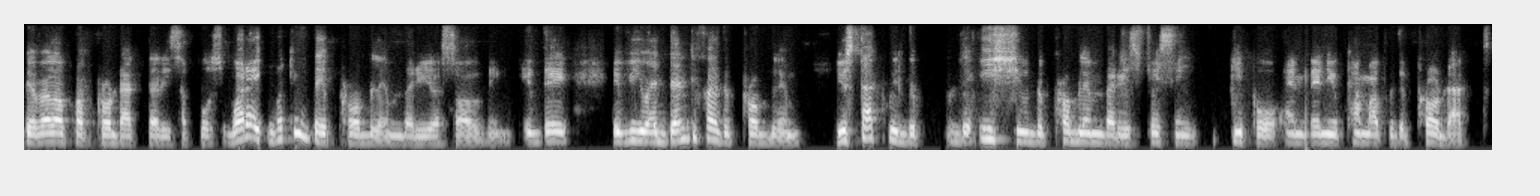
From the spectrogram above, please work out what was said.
develop a product that is supposed, what are, what is the problem that you're solving? If they if you identify the problem, you start with the, the issue, the problem that is facing people, and then you come up with a product.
